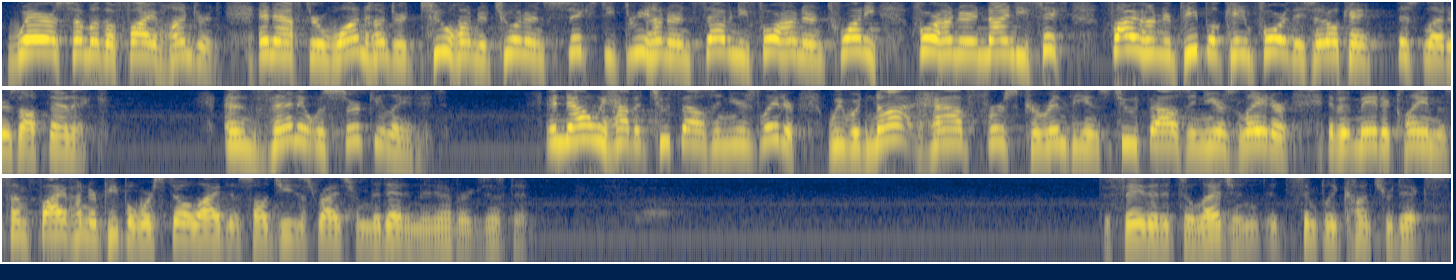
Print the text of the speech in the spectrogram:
Where are some of the 500? And after 100, 200, 260, 370, 420, 496, 500 people came forward. They said, Okay, this letter's authentic. And then it was circulated. And now we have it 2,000 years later. We would not have 1 Corinthians 2,000 years later if it made a claim that some 500 people were still alive that saw Jesus rise from the dead and they never existed. To say that it's a legend, it simply contradicts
